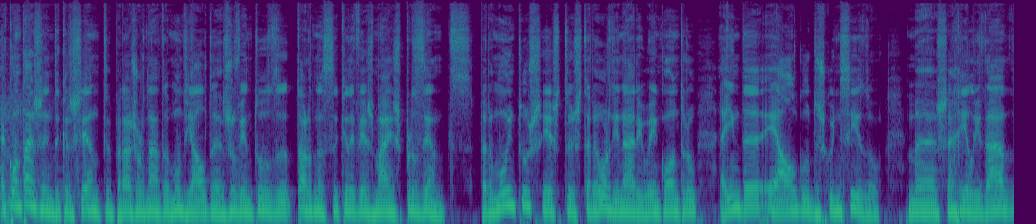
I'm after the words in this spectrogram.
A contagem decrescente para a Jornada Mundial da Juventude torna-se cada vez mais presente. Para muitos, este extraordinário encontro ainda é algo desconhecido, mas a realidade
